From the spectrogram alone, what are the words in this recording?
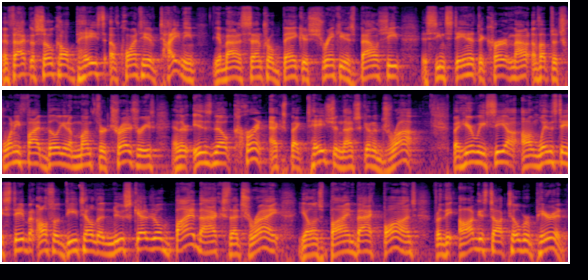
In fact, the so called pace of quantitative tightening, the amount of central bank is shrinking its balance sheet, is seen staying at the current amount of up to 25 billion a month for treasuries, and there is no current expectation that's going to drop. But here we see on Wednesday's statement also detailed a new schedule of buybacks. That's right. Yellen's buying back bonds for the August October period.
